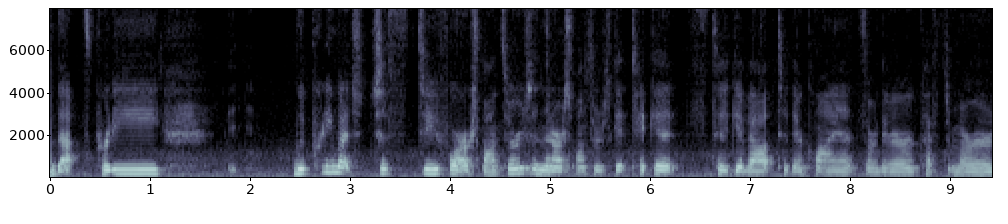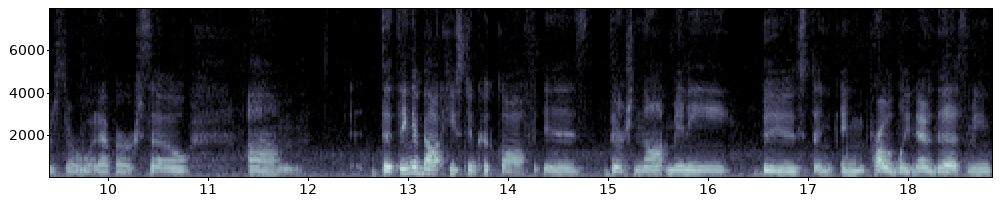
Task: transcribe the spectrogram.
that's pretty we pretty much just do for our sponsors and then our sponsors get tickets to give out to their clients or their customers or whatever. So um, the thing about houston cook off is there's not many booths and, and you probably know this i mean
